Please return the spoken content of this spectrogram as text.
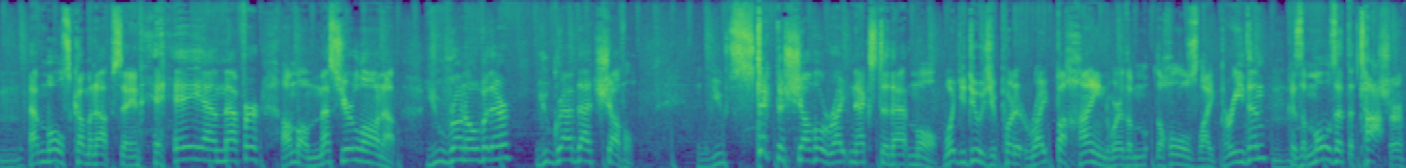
Mm-hmm. that mole's coming up saying, "Hey, MFer, I'm gonna mess your lawn up." You run over there, you grab that shovel, and you stick the shovel right next to that mole. What you do is you put it right behind where the the hole's like breathing, because the mole's at the top. Mm-hmm. Sure.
